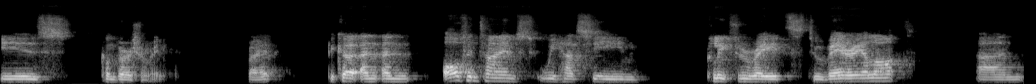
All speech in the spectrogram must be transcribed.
is conversion rate, right? Because and and oftentimes we have seen click through rates to vary a lot, and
